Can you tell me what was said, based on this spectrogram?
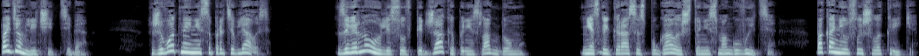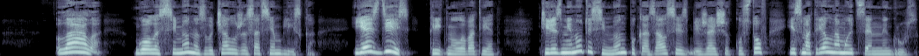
Пойдем лечить тебя». Животное не сопротивлялось. Завернула лису в пиджак и понесла к дому. Несколько раз испугалась, что не смогу выйти, пока не услышала крики. «Лала!» — голос Семена звучал уже совсем близко — «Я здесь!» — крикнула в ответ. Через минуту Семен показался из ближайших кустов и смотрел на мой ценный груз.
